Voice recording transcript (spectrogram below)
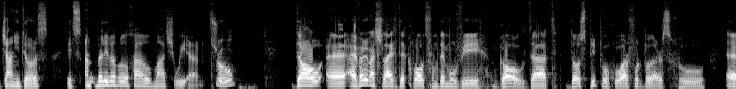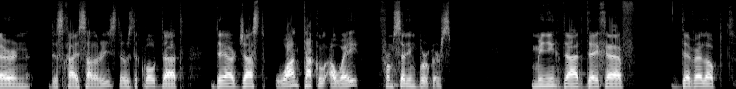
janitors it's unbelievable how much we earn. True. Though uh, i very much like the quote from the movie goal that those people who are footballers who earn these high salaries, there is the quote that they are just one tackle away from selling burgers, meaning that they have developed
